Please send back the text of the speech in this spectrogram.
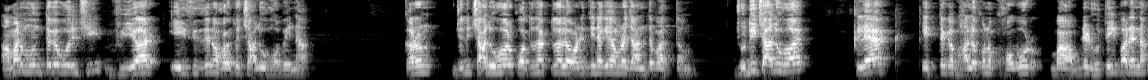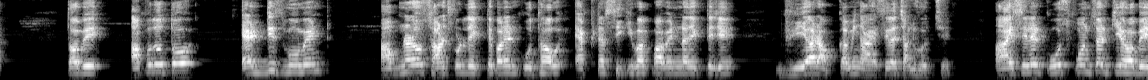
আমার মন থেকে বলছি ভিআর এই সিজনে হয়তো চালু হবে না। কারণ যদি চালু হওয়ার কথা থাকতো, তাহলে অনেকদিন আগে আমরা জানতে পারতাম। যদি চালু হয় ক্ল্যাপ এর থেকে ভালো কোনো খবর বা আপডেট হতেই পারে না। তবে আপাতত অ্যাট দিস মোমেন্ট আপনারাও সার্চ করে দেখতে পারেন, কোথাও একটা সিকিভাগ পাবেন না দেখতে যে ভিআর আপকামিং আইএসএল চালু হচ্ছে। আইএসএল এর কো স্পন্সর কে হবে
